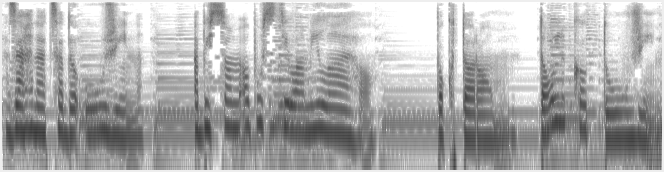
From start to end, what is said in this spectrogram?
zahnať sa do úžin, aby som opustila milého, po ktorom toľko túžim.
